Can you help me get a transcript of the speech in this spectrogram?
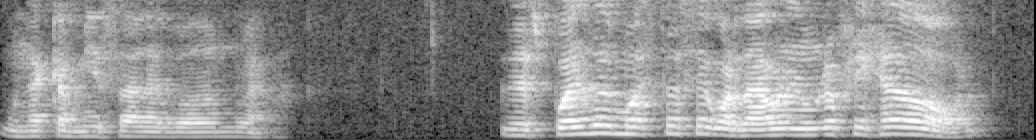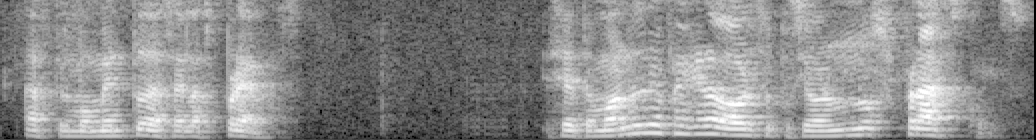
una camisa de algodón nueva. Después las muestras se guardaron en un refrigerador hasta el momento de hacer las pruebas. Se tomaron el refrigerador, se pusieron unos frascos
